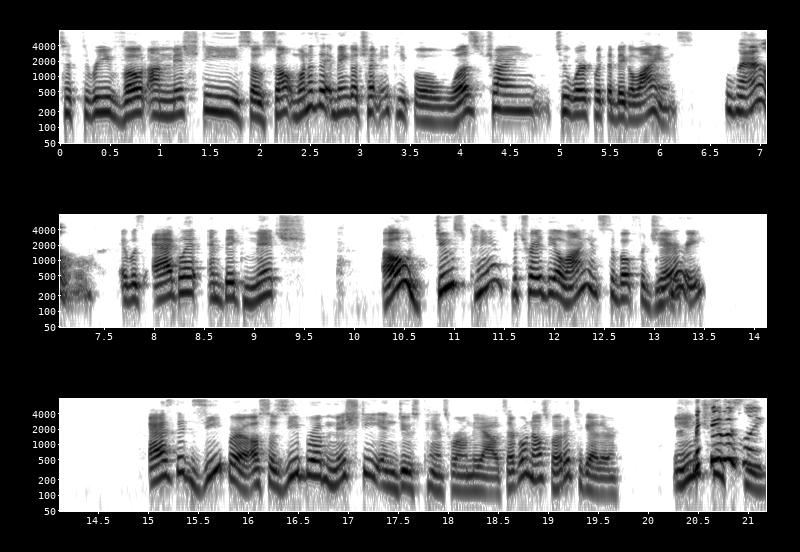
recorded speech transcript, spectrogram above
to three vote on Mishti. So some one of the Mango Chutney people was trying to work with the Big Alliance. Wow. It was Aglet and Big Mitch. Oh, Doof's Pants betrayed the alliance to vote for mm-hmm. Jerry. As did Zebra. Oh, also, Zebra, Mishti, and Doof's Pants were on the outs. Everyone else voted together. Maybe it was like.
